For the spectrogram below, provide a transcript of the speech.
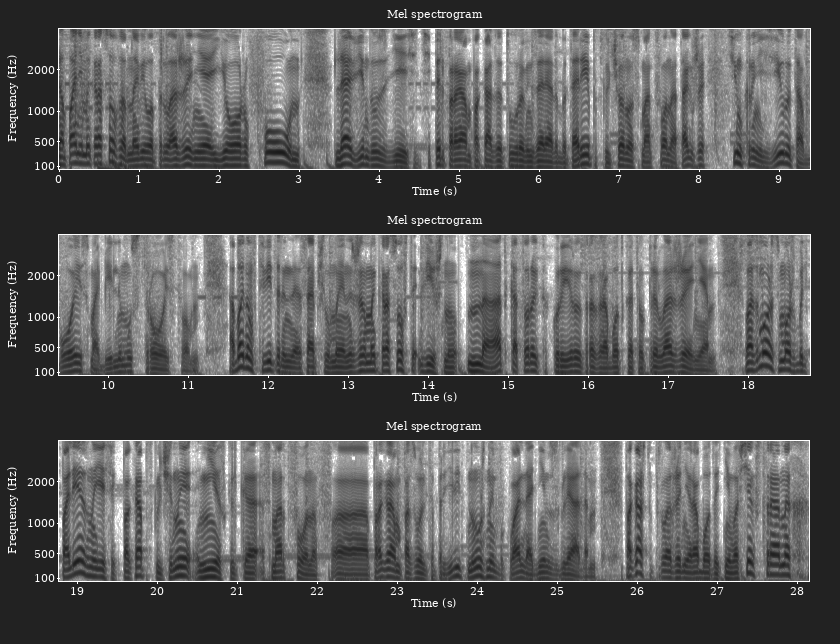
Компания Microsoft обновила приложение Your Phone для Windows 10. Теперь программа показывает уровень заряда батареи подключенного смартфона, а также синхронизирует обои с мобильным устройством. Об этом в Твиттере сообщил менеджер Microsoft Вишну Над, который курирует разработку этого приложения. Возможность может быть полезна, если пока подключены несколько смартфонов. А, программа позволит определить нужный буквально одним взглядом. Пока что приложение работает не во всех странах,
